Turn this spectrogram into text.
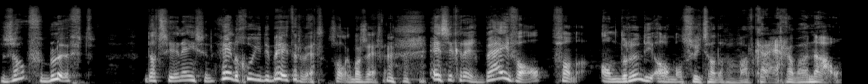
zo verbluft dat ze ineens een hele goede debater werd, zal ik maar zeggen. en ze kreeg bijval van anderen die allemaal zoiets hadden van wat krijgen we nou?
